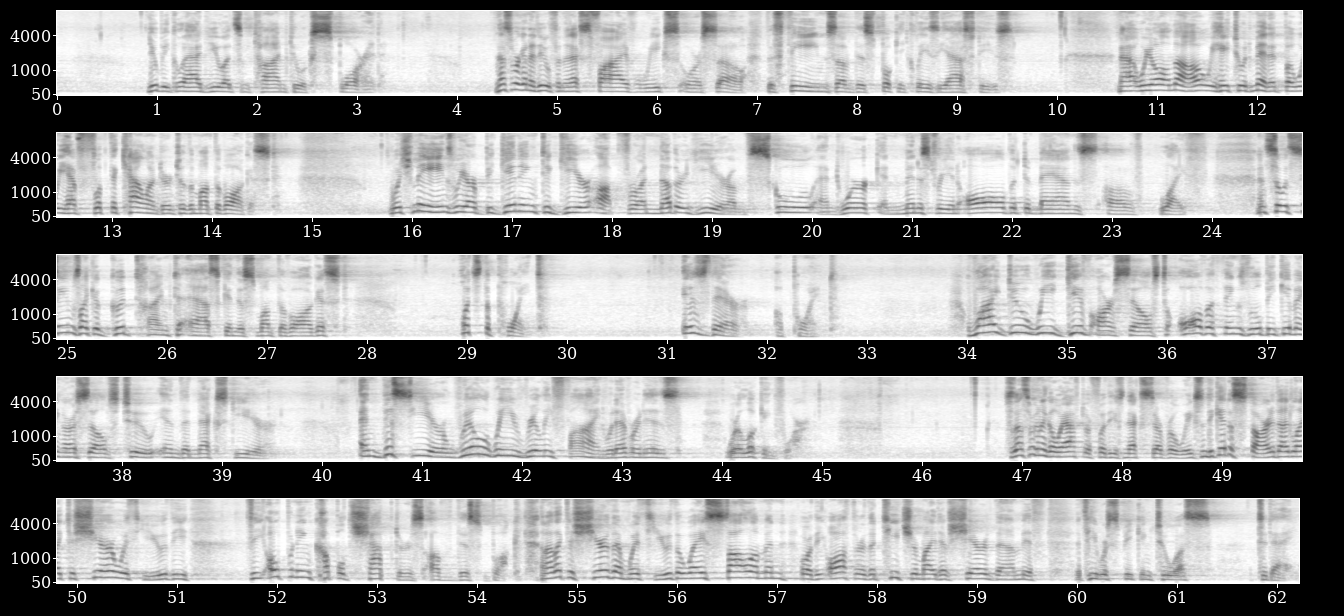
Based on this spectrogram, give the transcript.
you'll be glad you had some time to explore it. And that's what we're going to do for the next five weeks or so the themes of this book, Ecclesiastes. Now, we all know, we hate to admit it, but we have flipped the calendar to the month of August, which means we are beginning to gear up for another year of school and work and ministry and all the demands of life. And so it seems like a good time to ask in this month of August what's the point? Is there a point? Why do we give ourselves to all the things we'll be giving ourselves to in the next year? And this year, will we really find whatever it is we're looking for? So that's what we're going to go after for these next several weeks. And to get us started, I'd like to share with you the, the opening couple chapters of this book. And I'd like to share them with you the way Solomon, or the author, the teacher, might have shared them if, if he were speaking to us today.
